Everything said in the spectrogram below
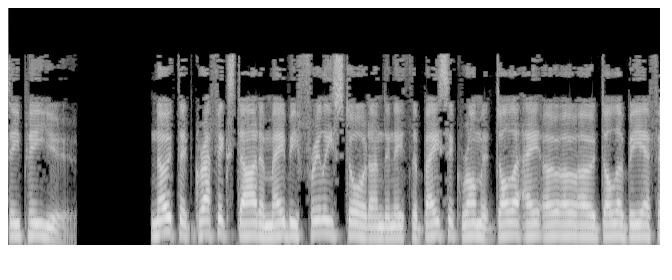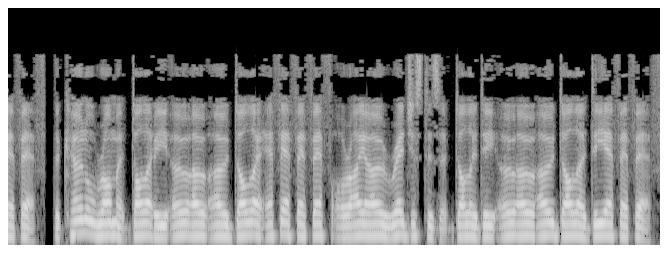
CPU. Note that graphics data may be freely stored underneath the basic ROM at $A000BFFF, the kernel ROM at $E000FFFF or I.O. registers at $D000DFFF.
